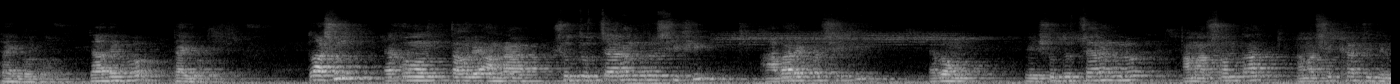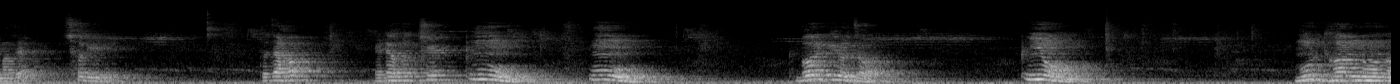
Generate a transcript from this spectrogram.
তাই বলব। যা দেখব, তাই বলব। তো আসুন, এখন তাহলে আমরা শুদ্ধ উচ্চারণগুলো শিখি, আবার একবার শিখি, এবং এই শুদ্ধ উচ্চারণগুলো আমার সন্তান, আমার শিক্ষার্থীদের মাঝে ছড়িয়ে দিই। তো যা হোক, এটা হচ্ছে বর্গীয় জ, ইয়। মূর্ধন্য ন।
